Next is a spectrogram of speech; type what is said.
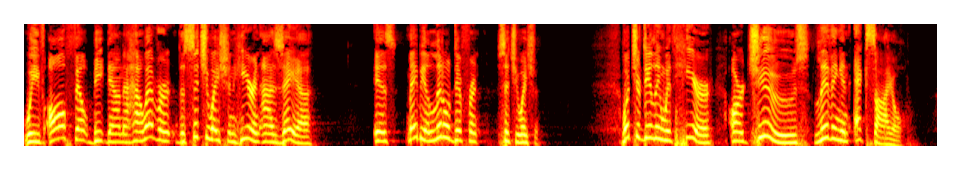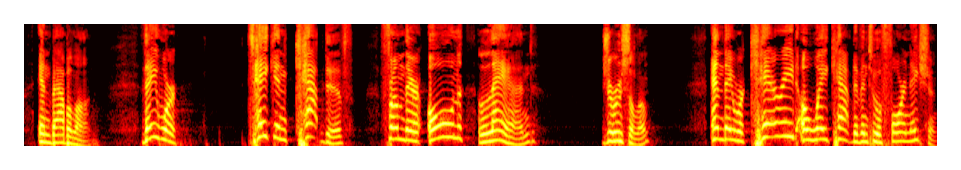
We've all felt beat down. Now, however, the situation here in Isaiah is maybe a little different situation. What you're dealing with here are Jews living in exile in Babylon. They were taken captive from their own land, Jerusalem, and they were carried away captive into a foreign nation,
